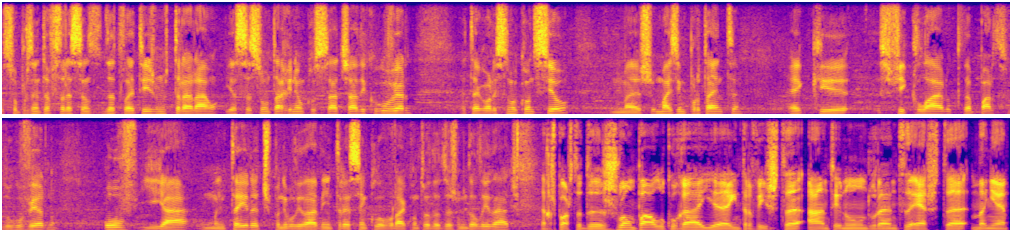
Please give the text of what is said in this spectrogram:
o Sr. Presidente da Federação de Atletismo trará esse assunto à reunião com o Estado e com o Governo. Até agora isso não aconteceu, mas o mais importante é que fique claro que da parte do Governo houve e há uma inteira disponibilidade e interesse em colaborar com todas as modalidades. A resposta de João Paulo Correia, entrevista à Antena 1 durante esta manhã.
